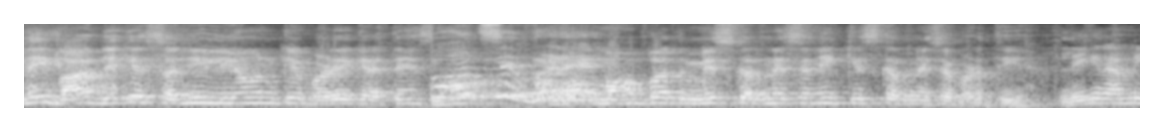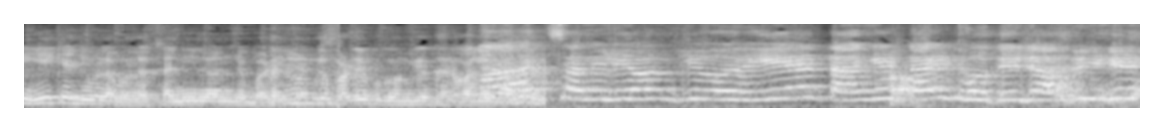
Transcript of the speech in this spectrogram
नहीं बात देखिए सनी लियोन के बड़े कहते हैं कौन से बड़े? मोहब्बत मिस करने से नहीं किस करने से बढ़ती है? लेकिन आपने ये क्या जुमला बोला सनी लियोन के बड़े उनके बड़े उनके घर वाले सनी लियोन की हो रही है टांगे हाँ। टाइट होती जा रही है।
